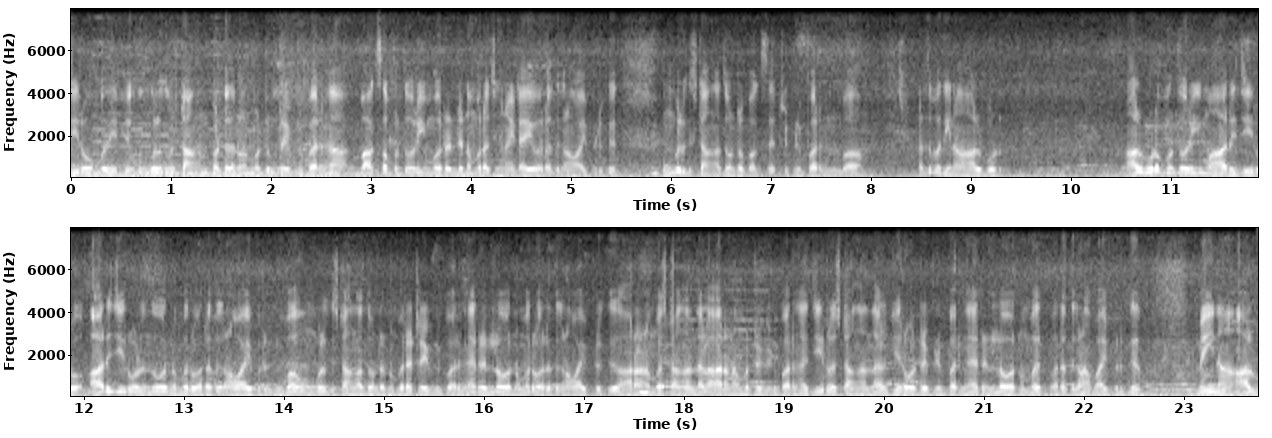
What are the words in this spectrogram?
ஜீரோ ஒம்பது எட்டு. உங்களுக்கும் ஸ்ட்ராங்னு பட்டதுனால் மட்டும் ட்ரை பண்ணி பாருங்கள் பாக்ஸை பொறுத்த வரைக்கும் ஒரு ரெண்டு நம்பராச்சும் நைட் ஆகி வரதுக்கான வாய்ப்பு இருக்குது உங்களுக்கு ஸ்ட்ராங்காக தோன்ற பாக்ஸை ட்ரை பண்ணி பாருங்கன்பா அடுத்து பார்த்தீங்கன்னா ஆல் போர்டு ஆல் பொறுத்த வரைக்கும் ஆறு ஜீரோ. ஆறு ஜீரோலேருந்து ஒரு நம்பர் வரதுக்கான வாய்ப்பு இருக்குப்பா உங்களுக்கு ஸ்ட்ராங்காக தோன்ற நம்பரை ட்ரை பண்ணி பாருங்கள் ரெண்டில் ஒரு நம்பர் வரதுக்கான வாய்ப்பு இருக்குது ஆறாம் நம்பர் ஸ்ட்ராங்காக இருந்தால் ஆறாம் நம்பர் ட்ரை பண்ணி பாருங்கள் ஜீரோ ஸ்ட்ராங்காக இருந்தால் ஜீரோ ட்ரை பண்ணி பாருங்கள் ரெண்டில் ஒரு நம்பர் வரதுக்கான வாய்ப்பு இருக்குது மெயினாக ஆல்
